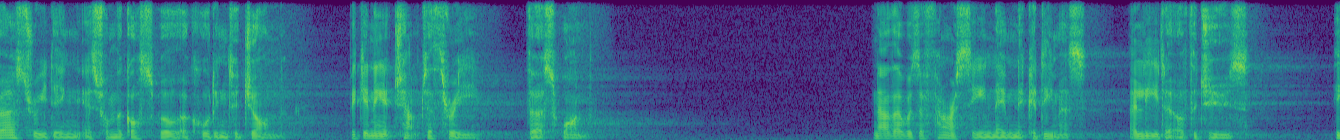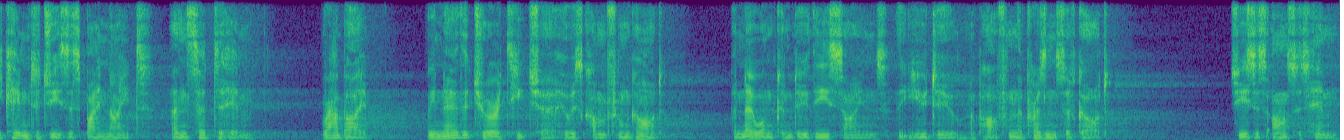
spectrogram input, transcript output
first reading is from the Gospel according to John, beginning at chapter 3, verse 1. Now there was a Pharisee named Nicodemus, a leader of the Jews. He came to Jesus by night and said to him, Rabbi, we know that you are a teacher who has come from God, for no one can do these signs that you do apart from the presence of God. Jesus answered him,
